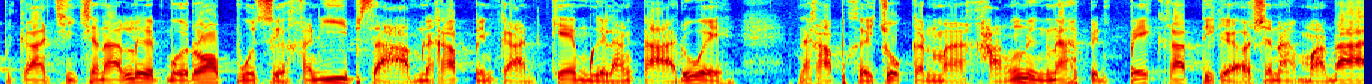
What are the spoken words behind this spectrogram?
เป็นการชิงชนะเลิศมวยรอบปูนเสือครั้งที่ 23 นะครับ เป็นการแก้มือล้างตาด้วยนะครับ เคยชกกันมาครั้งหนึ่งนะ เป็นเป๊กครับที่เคยเอาชนะมาได้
